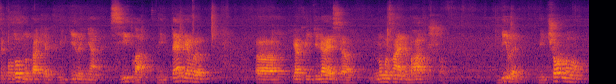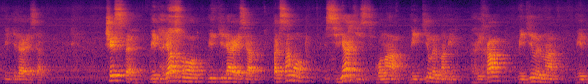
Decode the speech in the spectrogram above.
Це подобно так, як відділення світла від темряви, е, як відділяється, ну ми знаємо багато що. Біле від чорного відділяється, чисте від грязного відділяється. Так само святість вона відділена від гріха, відділена від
